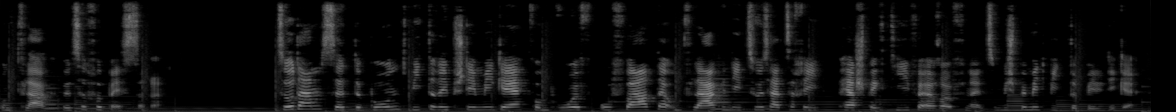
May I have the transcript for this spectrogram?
und die Pflege wird sich verbessern. Zudem sollte der Bund weitere Bestimmungen vom Beruf aufwerten und Pflegende zusätzliche Perspektiven eröffnen, zum Beispiel mit Weiterbildungen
